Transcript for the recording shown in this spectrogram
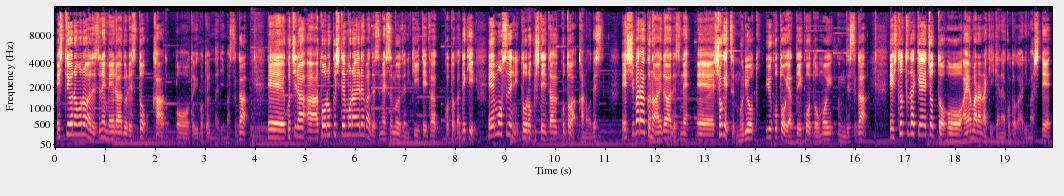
え必要なものはですね、メールアドレスとカードということになりますが、えー、こちらあ、登録してもらえればですね、スムーズに聞いていただくことができ、えー、もうすでに登録していただくことは可能です。えしばらくの間はですね、え初月無料ということをやっていこうと思うんですが、え一つだけちょっと謝らなきゃいけないことがありまして、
